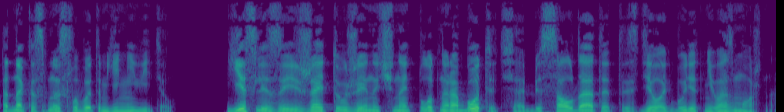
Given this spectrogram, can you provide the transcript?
Однако смысла в этом я не видел. Если заезжать, то уже и начинать плотно работать, а без солдат это сделать будет невозможно.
